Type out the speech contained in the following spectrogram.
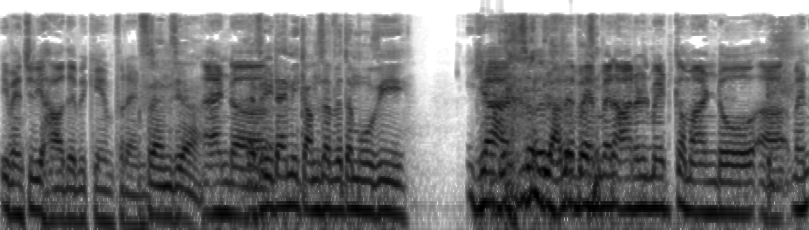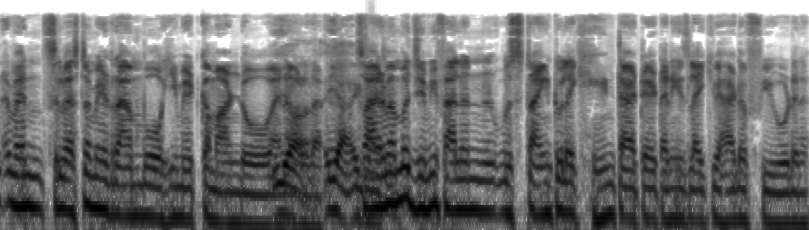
eventually how they became friends. Friends, yeah. And uh, Every time he comes up with a movie, yeah, so The when, when Arnold made Commando, uh, when when Sylvester made Rambo, he made Commando and Yeah, all of that. yeah, So I remember Jimmy Fallon was trying to like hint at it, and he's like, "You had a feud," and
